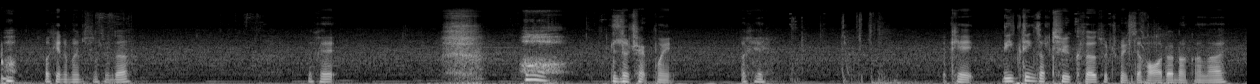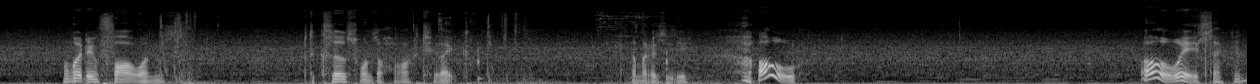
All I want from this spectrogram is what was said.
Okay, no there's nothing there. Okay. Oh, there's no checkpoint. Okay. Okay, these things are too close, which makes it harder, not gonna lie. I'm not doing far ones. But the close ones are hard to, like... That might as easy. Oh! Oh, wait a second.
